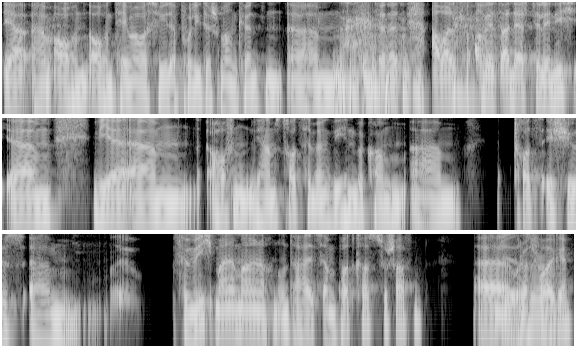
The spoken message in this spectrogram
Ja, ähm, auch, ein, auch ein Thema, was wir wieder politisch machen könnten, ähm, Internet. Aber das machen wir jetzt an der Stelle nicht. Ähm, wir ähm, hoffen, wir haben es trotzdem irgendwie hinbekommen, ähm, trotz Issues ähm, für mich meiner Meinung nach einen unterhaltsamen Podcast zu schaffen äh, ja, oder so. Folge.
